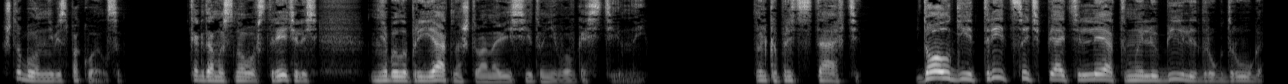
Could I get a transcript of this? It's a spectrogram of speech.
чтобы он не беспокоился. Когда мы снова встретились, мне было приятно, что она висит у него в гостиной. Только представьте, долгие тридцать пять лет мы любили друг друга.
